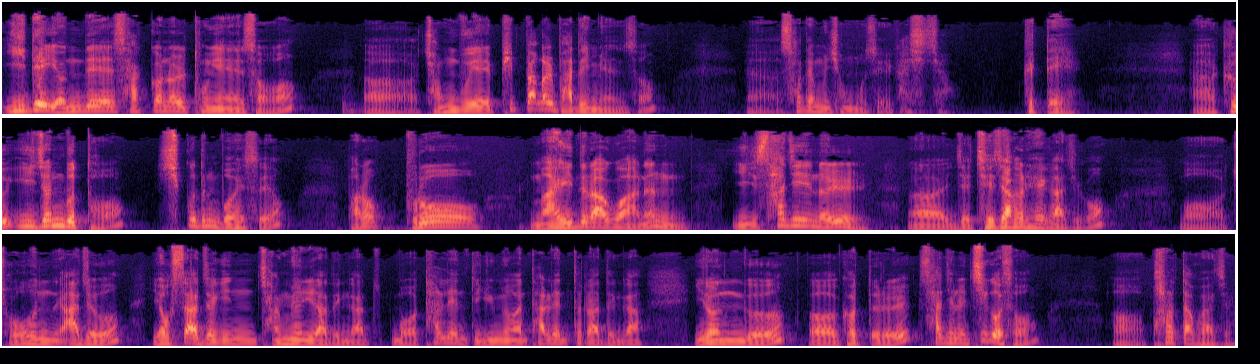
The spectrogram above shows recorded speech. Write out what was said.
이대 연대 사건을 통해서 어, 정부의 핍박을 받으면서 어, 서대문 형무소에 가시죠. 그때 아, 그 이전부터 식구들은 뭐 했어요? 바로 브로마이드라고 하는 이 사진을 어 이제 제작을 해가지고 뭐 좋은 아주 역사적인 장면이라든가 뭐 탤런트 유명한 탤런트라든가 이런 그 어, 것들을 사진을 찍어서 어, 팔았다고 하죠.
